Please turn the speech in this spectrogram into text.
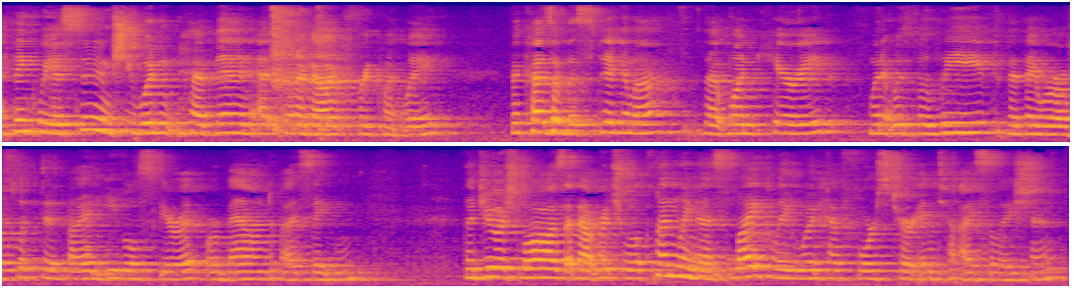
I think we assume she wouldn't have been at synagogue frequently because of the stigma that one carried when it was believed that they were afflicted by an evil spirit or bound by Satan. The Jewish laws about ritual cleanliness likely would have forced her into isolation.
